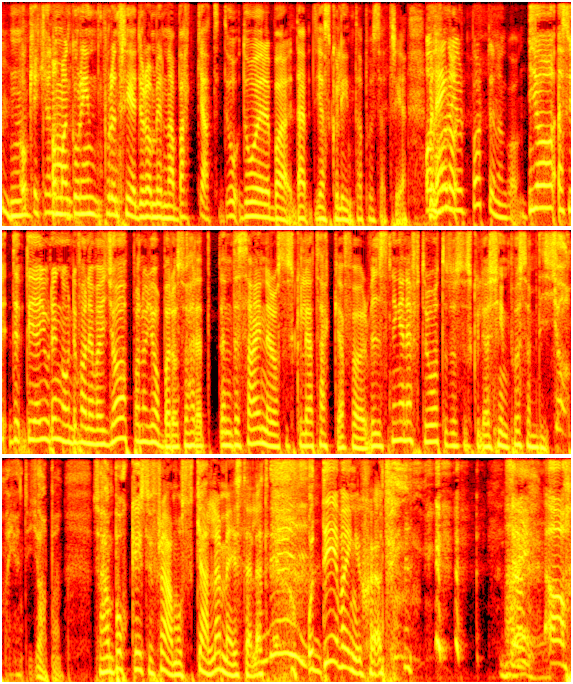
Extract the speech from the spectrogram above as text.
Mm. okej, kanon. Om man går in på den tredje och de redan har backat, då, då är det bara, där, jag skulle inte ha pussat tre. Och en har du gång- gjort bort det någon gång? Ja, alltså, det, det jag gjorde en gång det var när jag var i Japan och jobbade och så hade jag en designer och så skulle jag tacka för visningen efteråt och då så skulle jag kindpussa men det gör man ju inte i Japan. Så han bockar ju sig fram och skallar mig istället. Och det var inget skönt. Så jag, ja,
